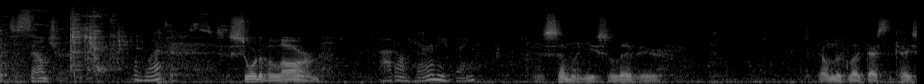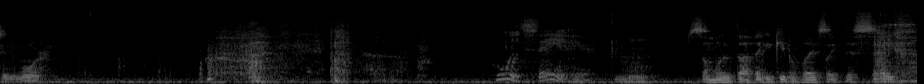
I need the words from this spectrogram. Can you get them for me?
It's a sound trap. A what? It's a sort of alarm. I don't hear anything. Someone used to live here. Don't look like that's the case anymore. Who would stay in here? Hmm. Someone who thought they could keep a place like this safe.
